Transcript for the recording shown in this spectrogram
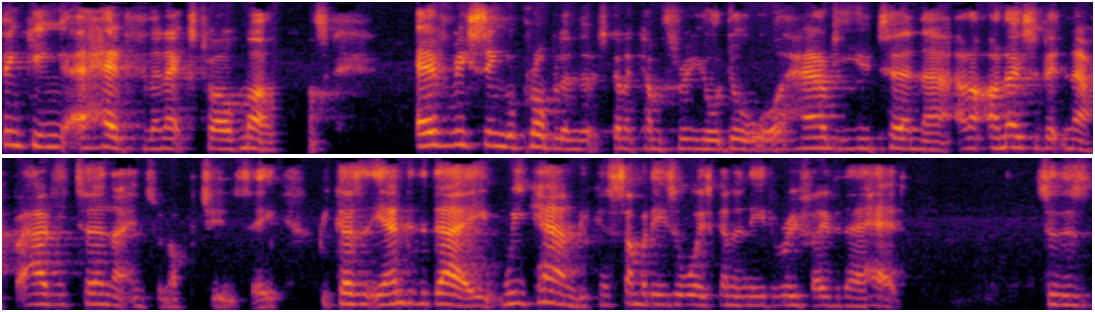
thinking ahead for the next 12 months. Every single problem that's going to come through your door, how do you turn that? And I know it's a bit naff, but how do you turn that into an opportunity? Because at the end of the day, we can, because somebody's always going to need a roof over their head. So there's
